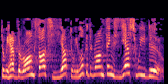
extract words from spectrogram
Do we have the wrong thoughts? Yep. Do we look at the wrong things? Yes, we do.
